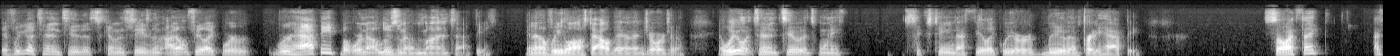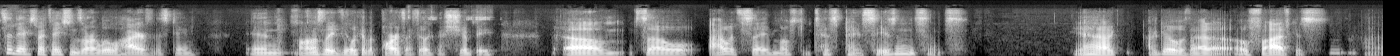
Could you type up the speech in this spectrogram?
If we go ten and two this coming season, I don't feel like we're we're happy, but we're not losing our minds happy. You know, if we lost Alabama and Georgia, and we went ten and two in 2016, I feel like we were we would have been pretty happy. So I think I'd say the expectations are a little higher for this team. And honestly, if you look at the parts, I feel like they should be. Um, so I would say most anticipated season since, yeah, I, I'd go with that uh, 05 because, uh,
